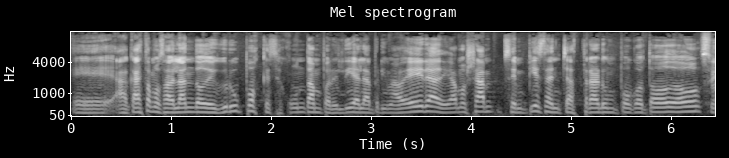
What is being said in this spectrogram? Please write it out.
eh, acá estamos hablando de grupos que se juntan por el Día de la Primavera, digamos, ya se empieza a enchastrar un poco todo Sí.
